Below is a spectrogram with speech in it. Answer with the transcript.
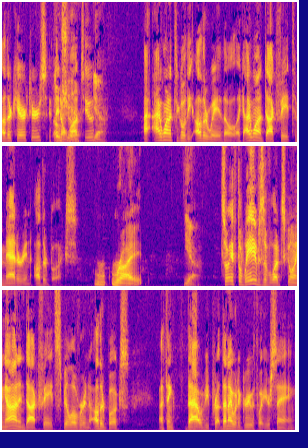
other characters if they Oh, don't sure. want to. Yeah, I, I want it to go the other way though. Like, I want Doc Fate to matter in other books. Right. yeah. So if the waves of what's going on in Doc Fate spill over into other books, I think that would be pre- then I would agree with what you're saying.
